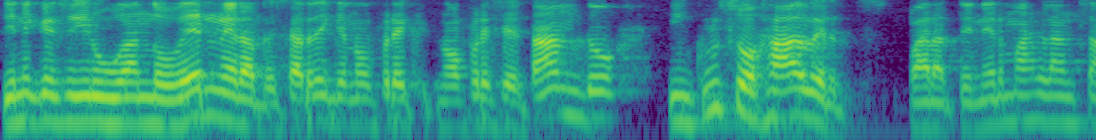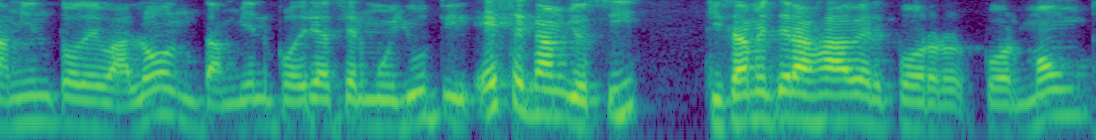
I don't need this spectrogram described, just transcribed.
tiene que seguir jugando Werner a pesar de que no ofrece, no ofrece tanto. Incluso Havertz para tener más lanzamiento de balón también podría ser muy útil. Ese cambio sí, quizá meter a Havertz por, por Mount,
